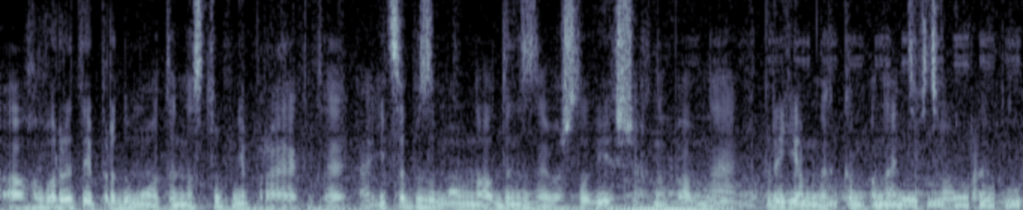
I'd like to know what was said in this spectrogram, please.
говорити і придумувати наступні проекти. І це безумовно один з найважливіших, напевне, приємних компонентів цього проекту.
